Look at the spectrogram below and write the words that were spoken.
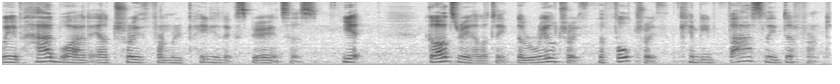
we have hardwired our truth from repeated experiences. Yet, God's reality, the real truth, the full truth, can be vastly different.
